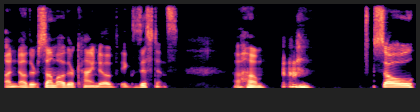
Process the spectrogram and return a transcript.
another, some other kind of existence. Um, so,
